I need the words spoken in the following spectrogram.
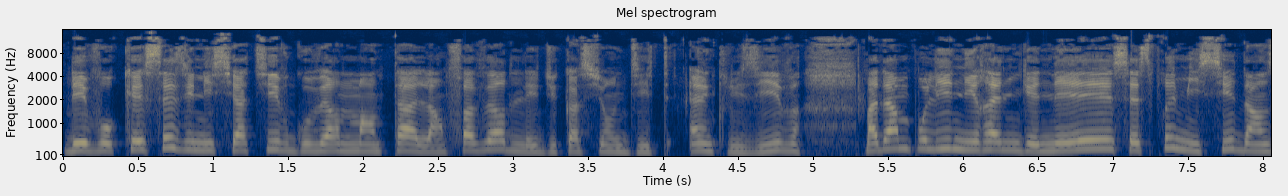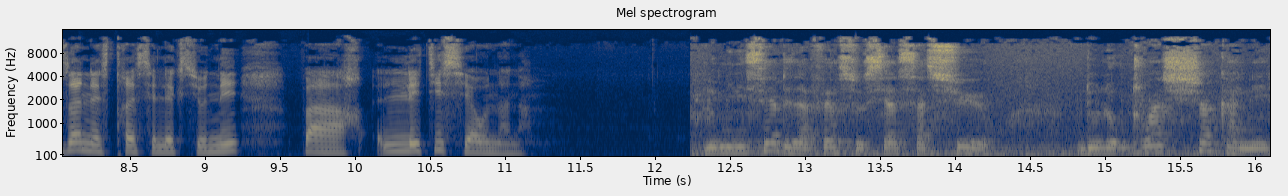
d'évoquer ces initiatives gouvernementales en faveur de l'éducation dite inclusive. Madame Pauline Irène Guéné s'exprime ici dans un extrait sélectionné par Laetitia Onana. Le ministère des Affaires sociales s'assure de l'octroi chaque année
